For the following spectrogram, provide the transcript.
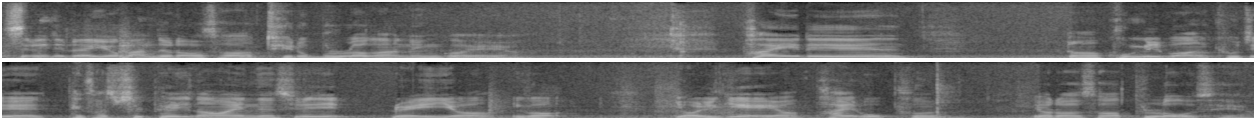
3D 레이어 만들어서 뒤로 물러가는 거예요. 파일은 어, 01번 교재 147페이지 나와 있는 3D 레이어 이거 열기예요. 파일 오픈 열어서 불러오세요.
